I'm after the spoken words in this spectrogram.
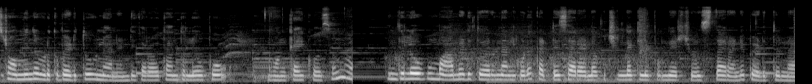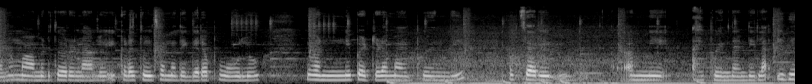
స్టవ్ మీద ఉడకబెడుతూ ఉన్నానండి. తర్వాత అంతలోపు వంకాయ కోసం ఇంతలోపు మామిడి తోరణాలు కూడా కట్టేశారండి. ఒక చిన్న క్లిప్ మీరు చూస్తారని పెడుతున్నాను. మామిడి తోరణాలు ఇక్కడ తులసమ్మ దగ్గర పువ్వులు ఇవన్నీ పెట్టడం అయిపోయింది. ఒకసారి అన్నీ అయిపోయిందండి ఇలా. ఇది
